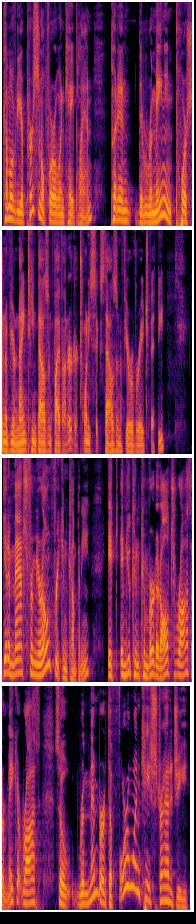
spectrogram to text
come over to your personal 401k plan, put in the remaining portion of your 19,500 or 26,000 if you're over age 50, get a match from your own freaking company, it, and you can convert it all to Roth or make it Roth. So remember the 401k strategy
